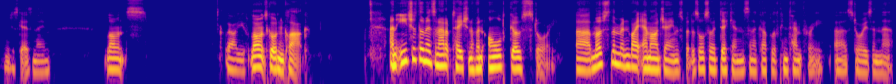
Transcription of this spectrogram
let me just get his name, Lawrence. Where are you? Lawrence Gordon Clark. And each of them is an adaptation of an old ghost story. Uh, most of them written by M.R. James, but there's also a Dickens and a couple of contemporary uh, stories in there.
